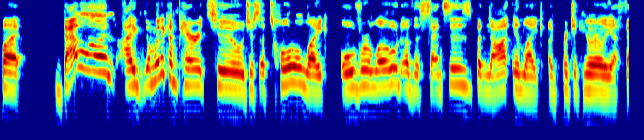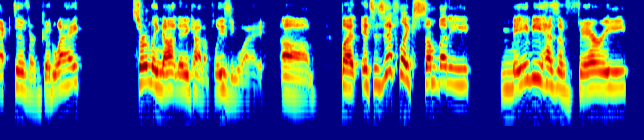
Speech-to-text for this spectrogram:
But Babylon, I, I'm going to compare it to just a total like overload of the senses, but not in like a particularly effective or good way. Certainly not in any kind of pleasing way. Um, but it's as if like somebody maybe has a very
